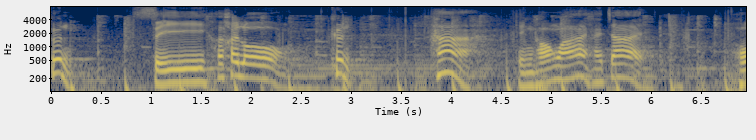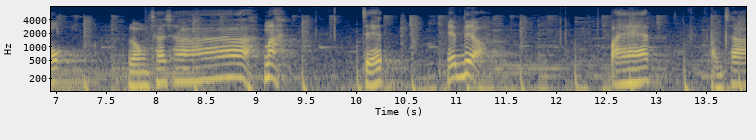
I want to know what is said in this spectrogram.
ขึ้น 4 ค่อยๆลงขึ้น5เก่งท้องไว้หายใจ 6 ลงช้าๆ มา 7 นิดเดียว 8 ผ่อนช้า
